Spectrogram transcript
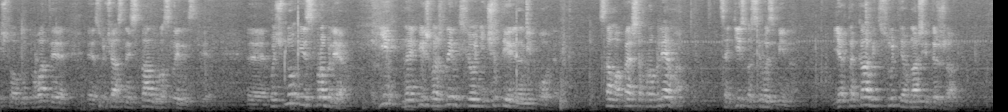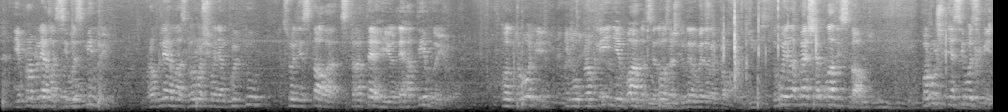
екологічно обґрунтувати е, сучасний стан в рослинництві. Е, Почну із проблем. Їх найбільш важливих сьогодні чотири, на мій погляд. Сама перша проблема це дійсно сівозміна, як така відсутня в нашій державі. І проблема з сівозміною, проблема з вирощуванням культур сьогодні стала стратегією негативною в контролі і в управлінні вагноциноза шкідливими видами команд. Тому я на перше план ставлю порушення сівозмін,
